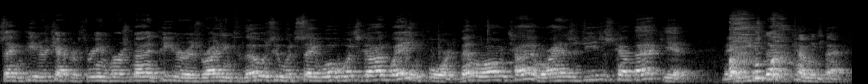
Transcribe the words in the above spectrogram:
2 Peter chapter 3 and verse 9, Peter is writing to those who would say, Well, what's God waiting for? It's been a long time. Why hasn't Jesus come back yet? Maybe He's not coming back.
